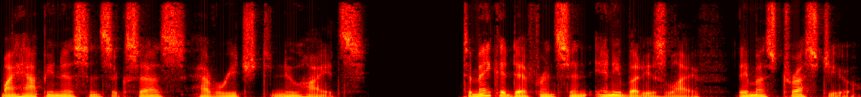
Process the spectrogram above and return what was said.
my happiness and success have reached new heights. To make a difference in anybody's life, they must trust you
